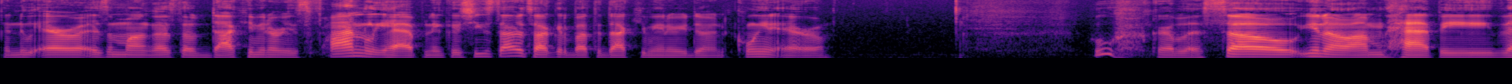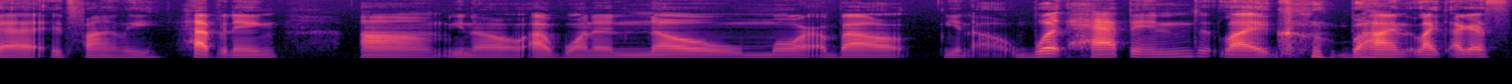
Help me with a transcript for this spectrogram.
the new era is among us. The documentary is finally happening because she started talking about the documentary during the Queen era. Whew, God bless. So, you know, I'm happy that it's finally happening. Um, you know, I want to know more about, you know, what happened, like, behind, like, I guess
